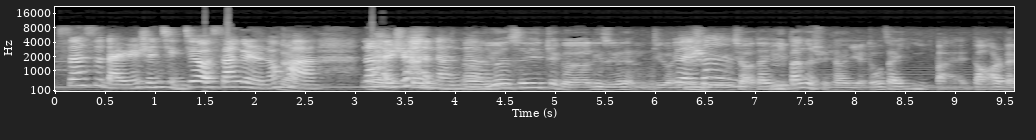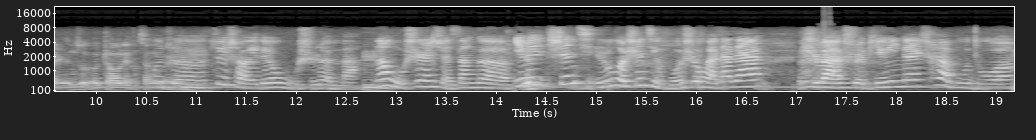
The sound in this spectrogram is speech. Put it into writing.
三四百人申请就要三个人的话。那还是很难的。呃 u n c 这个例子有点极端，是名校，但一般的学校也都在一百到二百人左右招两三个人。或者最少也得有五十人吧。那五十人选三个，因为申请如果申请博士的话，大家是吧，水平应该差不多。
